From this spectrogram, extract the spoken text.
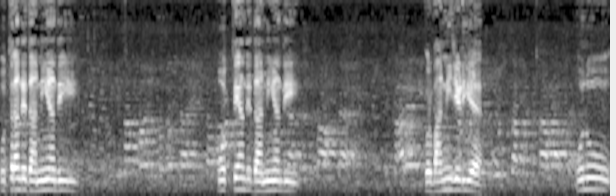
ਪੁੱਤਰਾਂ ਦੇ ਦਾਨੀਆਂ ਦੀ, ਪੋਤਿਆਂ ਦੇ ਦਾਨੀਆਂ ਦੀ ਕੁਰਬਾਨੀ ਜਿਹੜੀ ਹੈ, ਉਹਨੂੰ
